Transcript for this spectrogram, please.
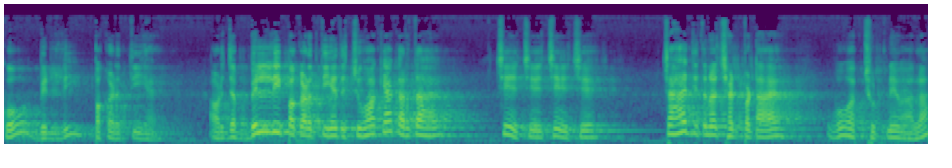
को बिल्ली पकड़ती है। और जब बिल्ली पकड़ती है तो चूहा क्या करता है? चे चे चे चे। चाहे जितना छटपटा है वो अब छूटने वाला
